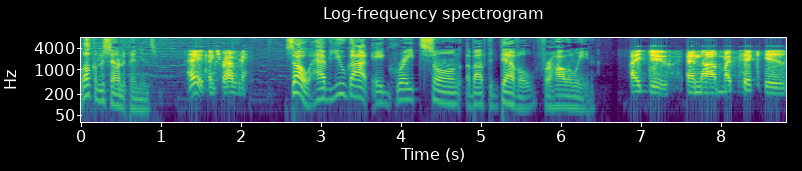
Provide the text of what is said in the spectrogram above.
welcome to Sound Opinions. Hey, thanks for having me. So, have you got a great song about the devil for Halloween? I do, and uh, my pick is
